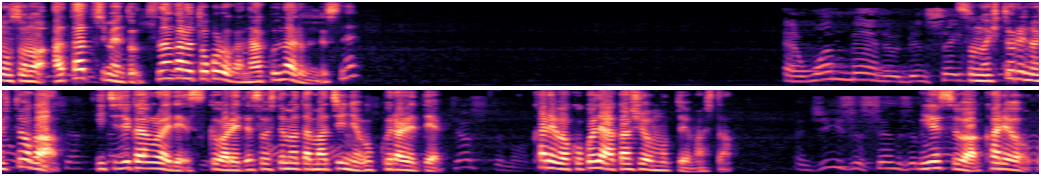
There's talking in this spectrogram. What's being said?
もうそのアタッチメントつながるところがなくなるんですね。その一人の人が1時間ぐらいで救われてそしてまた町に送られて彼はここで証を持っていました。イエスは彼を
